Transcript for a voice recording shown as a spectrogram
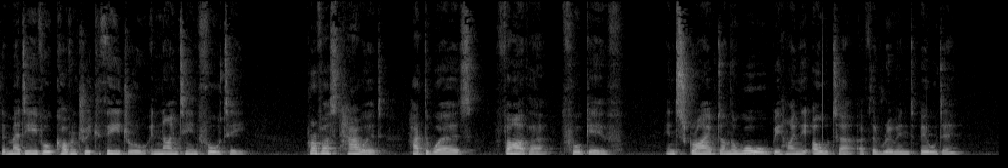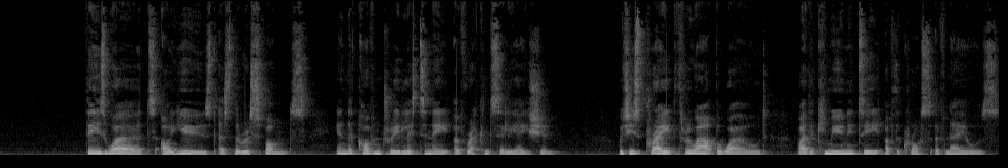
the medieval Coventry Cathedral in 1940, Provost Howard had the words, Father, forgive, inscribed on the wall behind the altar of the ruined building. These words are used as the response in the Coventry Litany of Reconciliation, which is prayed throughout the world by the community of the Cross of Nails.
